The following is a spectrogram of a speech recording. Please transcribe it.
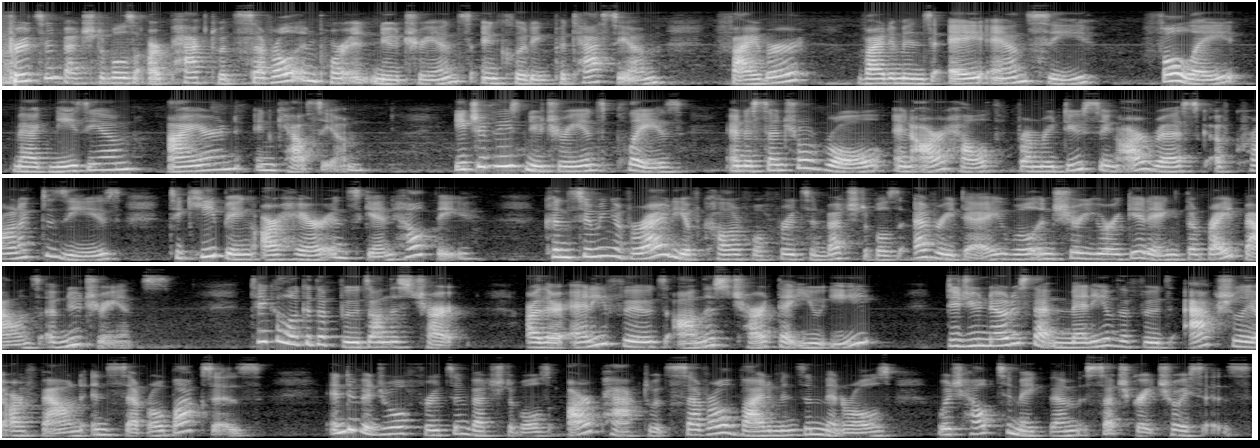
Fruits and vegetables are packed with several important nutrients, including potassium, fiber, vitamins A and C, folate, magnesium, iron, and calcium. Each of these nutrients plays an essential role in our health from reducing our risk of chronic disease to keeping our hair and skin healthy. Consuming a variety of colorful fruits and vegetables every day will ensure you are getting the right balance of nutrients. Take a look at the foods on this chart. Are there any foods on this chart that you eat? Did you notice that many of the foods actually are found in several boxes? Individual fruits and vegetables are packed with several vitamins and minerals which help to make them such great choices.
